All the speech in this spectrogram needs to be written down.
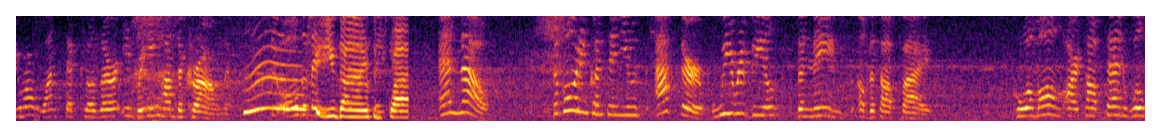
You are one step closer in bringing home the crown. To all the See you guys. Subscribe. And now, the voting continues after we reveal the names of the top five. Who among our top 10 will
